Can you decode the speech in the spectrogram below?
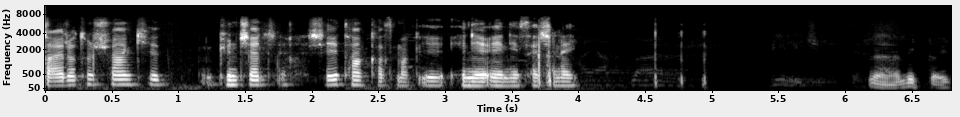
Dairot'un şu anki güncel şeyi tank kasmak en iyi, en iyi seçeneği. Ha, bitti oyun.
